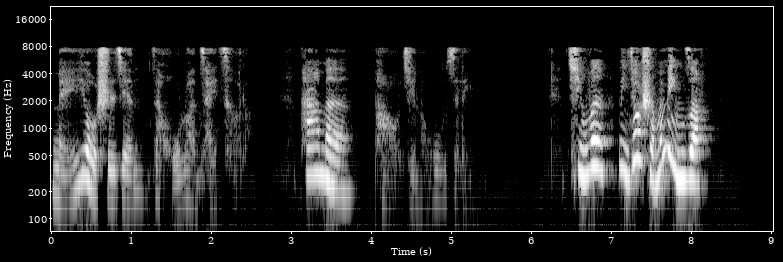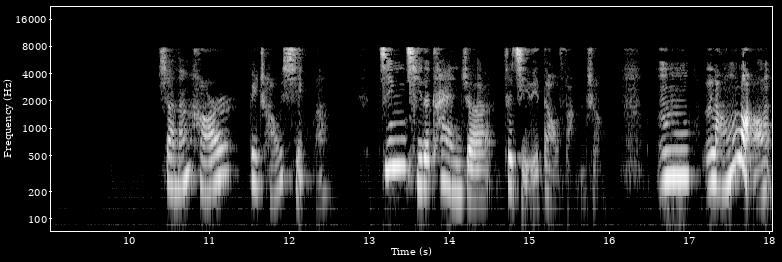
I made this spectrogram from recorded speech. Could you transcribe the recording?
没有时间再胡乱猜测了。”他们跑进了屋子里。请问你叫什么名字？小男孩被吵醒了。惊奇的看着这几位到访者，嗯，朗朗，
